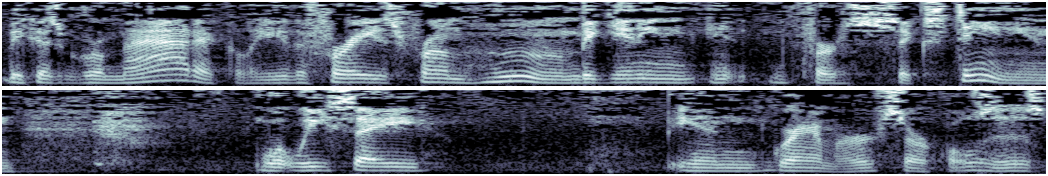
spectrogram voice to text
because grammatically the phrase from whom, beginning in verse 16, what we say in grammar circles is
